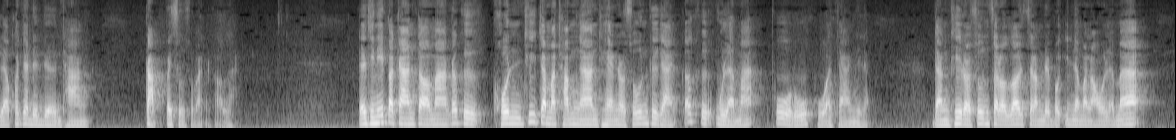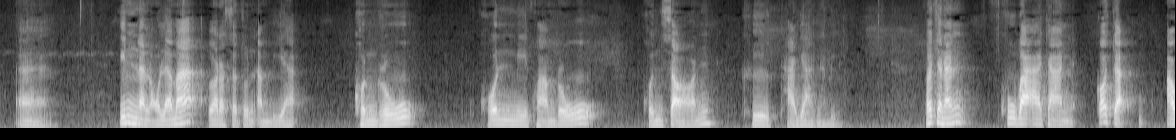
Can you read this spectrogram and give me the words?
แล้วก็จะเดินทางกลับไปสู่สวรรค์เขาละแล้วทีนี้ประการต่อมาก็คือ คนที่จะมาทำงานแทนเรอซูลคือใครก็คืออุลามะผู้รู้ครูอาจารย์นี่แหละ ดังที่เรอซูลสลลลลอฮุสลามได้บอกอินนามัลอุลามะอินนัลอุลามะวรสตุนอัมบียะคนรู้ คนมีความรู้ คนสอนคือทายาทนบี เพราะฉะนั้น ครูบาอาจารย์เนี่ยก็จะเอา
